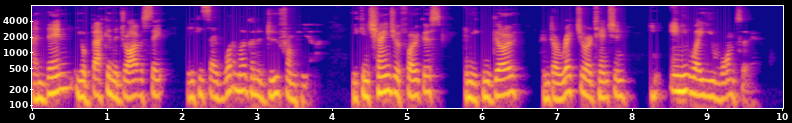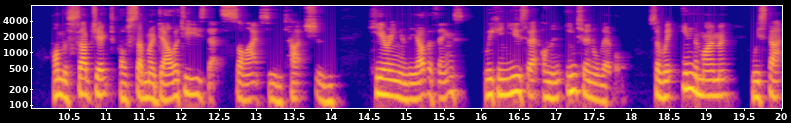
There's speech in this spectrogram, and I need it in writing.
And then you're back in the driver's seat and you can say, What am I going to do from here? You can change your focus and you can go and direct your attention in any way you want to. On the subject of submodalities, that's sight and touch and hearing and the other things, we can use that on an internal level. So we're in the moment, we start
